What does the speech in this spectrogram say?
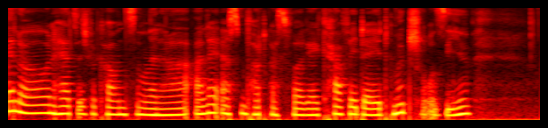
Hallo und herzlich willkommen zu meiner allerersten Podcast-Folge Kaffee Date mit Josie.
